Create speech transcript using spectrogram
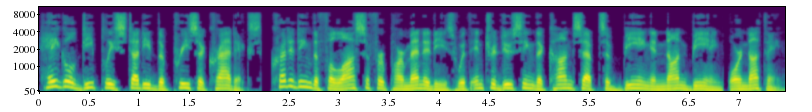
Hegel deeply studied the pre-Socratics, crediting the philosopher Parmenides with introducing the concepts of being and non-being or nothing.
